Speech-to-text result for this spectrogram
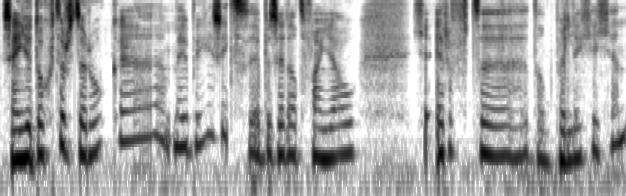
Zijn je dochters er ook eh, mee bezig? Hebben zij dat van jou geërfd, eh, dat beleggen?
